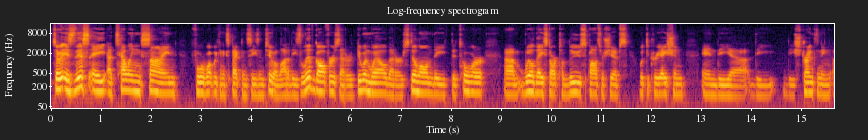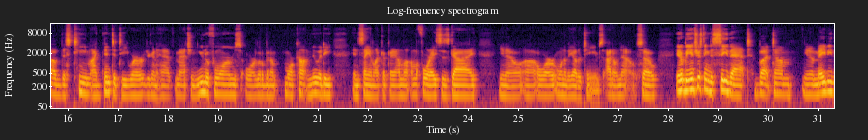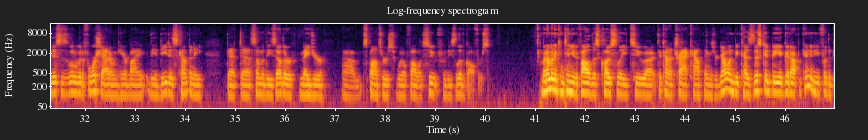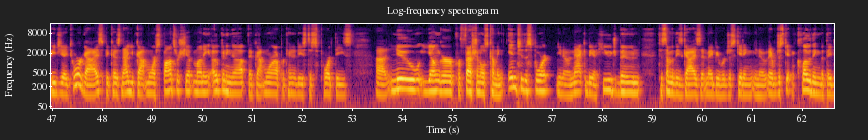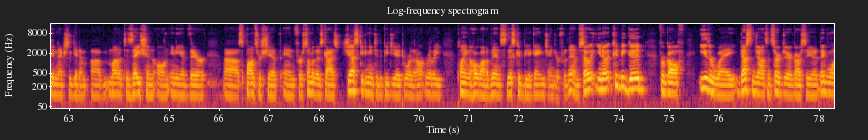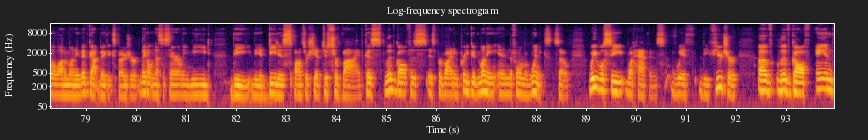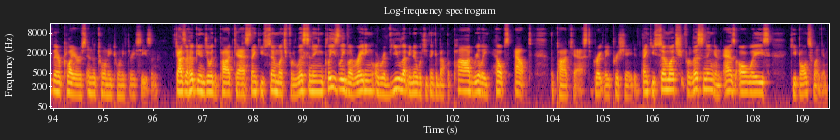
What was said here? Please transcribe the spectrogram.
So, is this a, a telling sign for what we can expect in season two. A lot of these LIV golfers that are doing well, that are still on the, the tour, um, will they start to lose sponsorships with the creation and the uh, the the strengthening of this team identity, where you're going to have matching uniforms or a little bit of more continuity in saying like, okay, I'm a, I'm a four aces guy, you know, uh, or one of the other teams. I don't know. So it'll be interesting to see that, but um, you know, maybe this is a little bit of foreshadowing here by the Adidas company that uh, some of these other major um, sponsors will follow suit for these LIV golfers. But I'm going to continue to follow this closely to uh, to kind of track how things are going because this could be a good opportunity for the PGA Tour guys because now you've got more sponsorship money opening up. They've got more opportunities to support these uh, new, younger professionals coming into the sport. You know, and that could be a huge boon to some of these guys that maybe were just getting, you know, they were just getting clothing, but they didn't actually get a, a monetization on any of their uh, sponsorship. And for some of those guys just getting into the PGA Tour that aren't really playing a whole lot of events, this could be a game changer for them. So, you know, it could be good for golf either way. Dustin Johnson, Sergio Garcia, they've won a lot of money. They've got big exposure. They don't necessarily need the the Adidas sponsorship to survive because LIV Golf is is providing pretty good money in the form of winnings. So we will see what happens with the future of LIV Golf and their players in the 2023 season. Guys, I hope you enjoyed the podcast. Thank you so much for listening. Please leave a rating or review. Let me know what you think about the pod. Really helps out the podcast. Greatly appreciated. Thank you so much for listening. And as always, keep on swinging.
